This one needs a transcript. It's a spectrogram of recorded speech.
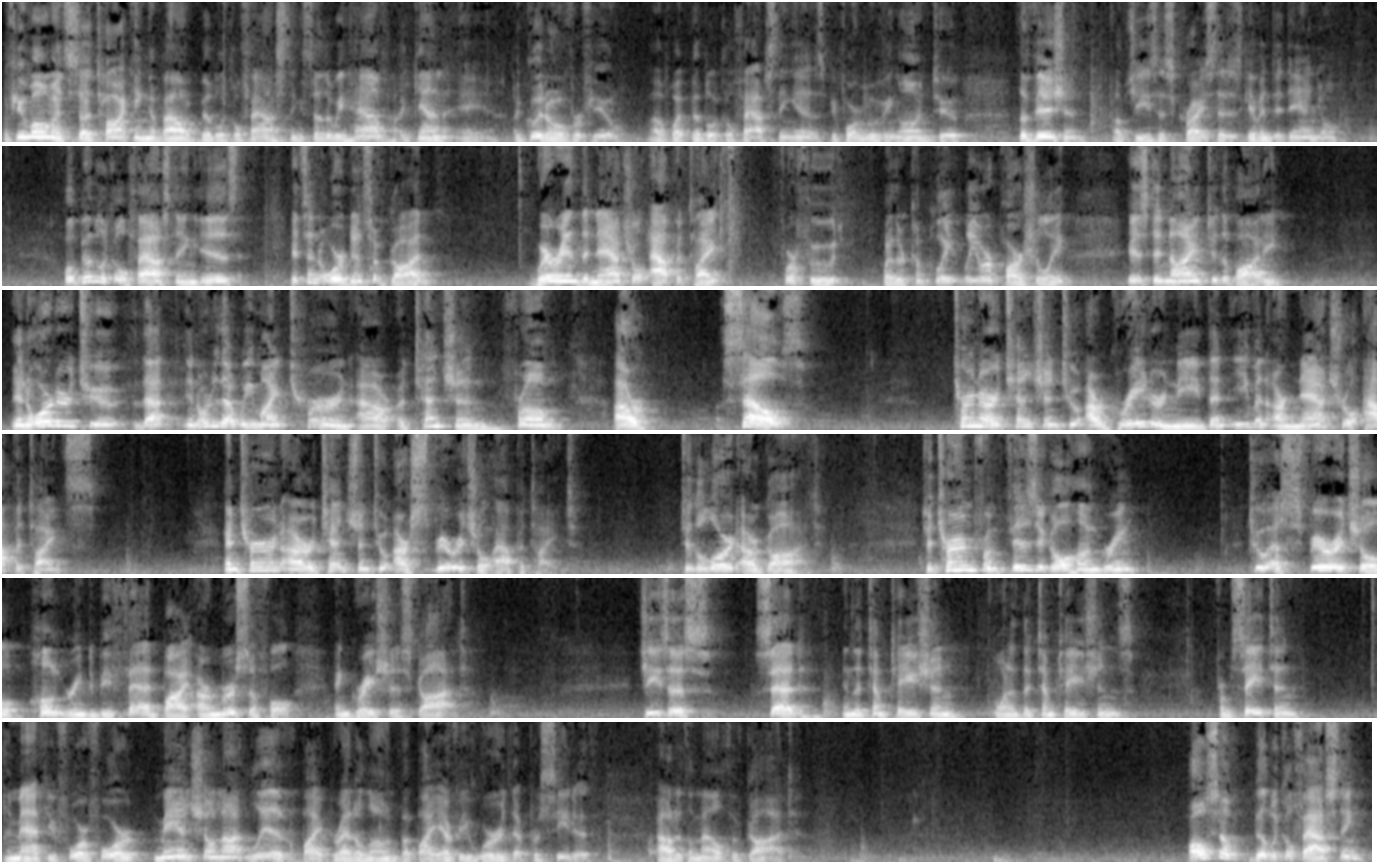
a few moments uh, talking about biblical fasting so that we have, again, a, a good overview of what biblical fasting is before moving on to the vision of Jesus Christ that is given to Daniel. Well, biblical fasting is it's an ordinance of God wherein the natural appetite for food, whether completely or partially, is denied to the body in order to that in order that we might turn our attention from ourselves turn our attention to our greater need than even our natural appetites and turn our attention to our spiritual appetite to the Lord our God to turn from physical hungering to a spiritual hungering to be fed by our merciful and gracious God. Jesus said in the temptation, one of the temptations from Satan in Matthew 4 4, man shall not live by bread alone, but by every word that proceedeth out of the mouth of God. Also, biblical fasting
